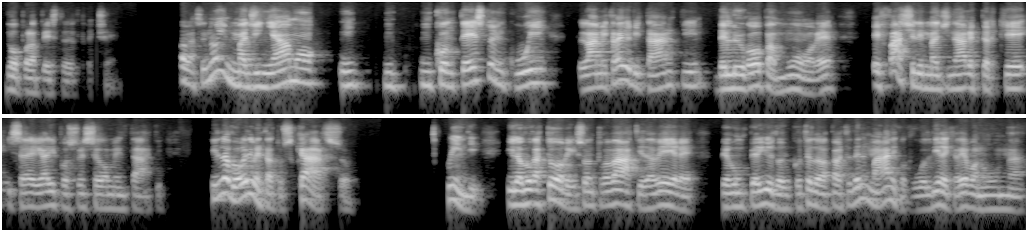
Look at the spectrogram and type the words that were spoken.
dopo la peste del 300. Allora, se noi immaginiamo un, un contesto in cui la metà degli abitanti dell'Europa muore, è facile immaginare perché i salariali possono essere aumentati. Il lavoro è diventato scarso. Quindi i lavoratori sono trovati ad avere per un periodo il coltello dalla parte del manico, che vuol dire che avevano un,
